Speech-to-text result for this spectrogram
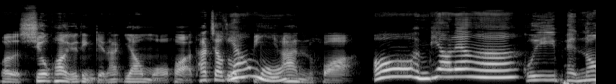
呃羞花有点给它妖魔化，它叫做彼岸花。哦，很漂亮啊，规片弄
